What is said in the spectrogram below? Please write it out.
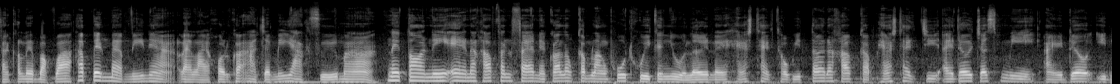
ฟนๆก็เลยบอกว่าถ้าเป็นแบบนี้เนี่ยหลายๆ คนก็อาจจะไม่อยากซื้อมา ในตอนนี้เองนะครับแฟนๆเนี่ยก็กำลังพูดคุยกันอยู่เลยในแฮชแท็กทวิตเตอร์นะครับกับแฮชแท็ก #GIdolJustMeIdol in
